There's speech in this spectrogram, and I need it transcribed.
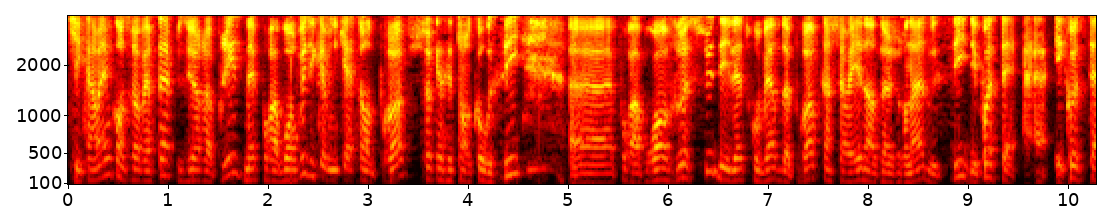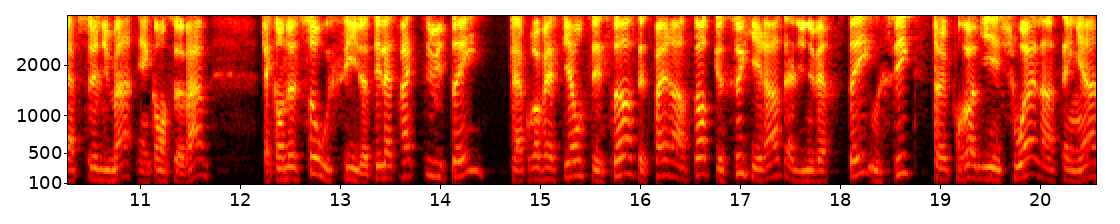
qui est quand même controversé à plusieurs reprises, mais pour avoir vu des communications de profs, je suis sûr que c'est ton cas aussi, euh, pour avoir reçu des lettres ouvertes de profs quand je travaillais dans un journal aussi, des fois c'était, euh, écoute, c'était absolument inconcevable. Fait qu'on a ça aussi, c'est l'attractivité, la profession, c'est ça, c'est de faire en sorte que ceux qui rentrent à l'université aussi, que c'est un premier choix, l'enseignant,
